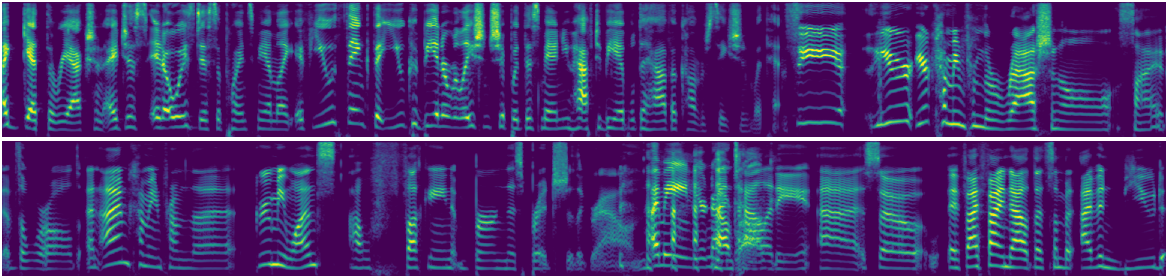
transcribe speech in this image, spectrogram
I get the reaction. I just, it always disappoints me. I'm like, if you think that you could be in a relationship with this man, you have to be able to have a conversation with him. See, you're you're coming from the rational side of the world, and I'm coming from the grew me once, I'll fucking burn this bridge to the ground. I mean, you're not mentality. Uh, so if I find out that somebody I've imbued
